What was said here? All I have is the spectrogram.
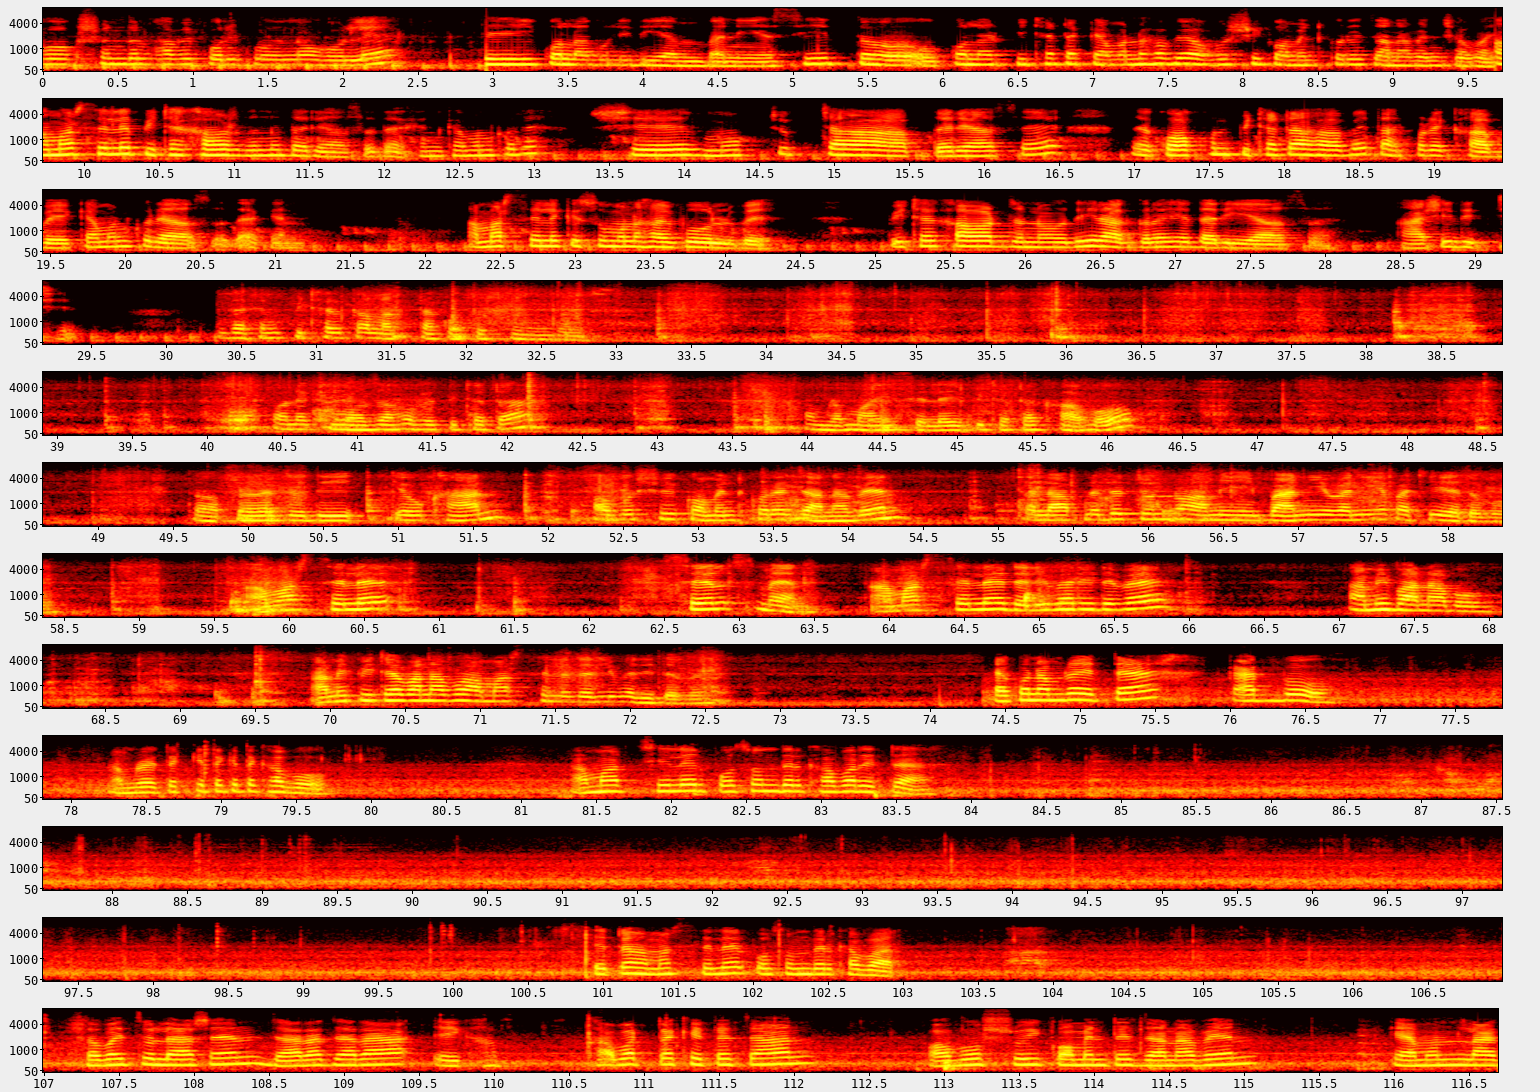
হোক সুন্দরভাবে পরিপূর্ণ হলে এই কলাগুলি দিয়ে আমি বানিয়েছি। তো কলার পিঠাটা কেমন হবে অবশ্যই কমেন্ট করে জানাবেন সবাই। আমার ছেলে পিঠা খাওয়ার জন্য দাঁড়িয়ে আছে, দেখেন কেমন করে। সে মুখ চুপচাপ দাঁড়িয়ে আছে। কখন পিঠাটা হবে, তারপরে খাবে, কেমন করে আছে, দেখেন। আমার ছেলে কিছু মনে হয় বলবে। পিঠে খাওয়ার জন্য অধীর আগ্রহে দাঁড়িয়ে আছে। হাসি দিচ্ছে। দেখেন পিঠার কালারটা কত সুন্দর। অনেক মজা হবে পিঠাটা। আমরা মাই ছেলে এই পিঠাটা খাব। তো আপনারা যদি কেউ খান, অবশ্যই কমেন্ট করে জানাবেন। তাহলে আপনাদের জন্য আমি বানিয়ে বানিয়ে পাঠিয়ে দেবো। আমার ছেলে সেলসম্যান আমার ছেলে ডেলিভারি দেবে, আমি বানাবো। আমি পিঠা বানাবো, আমার ছেলে ডেলিভারি দেবে। এখন আমরা এটা কাটবো। আমরা এটা কেটে কেটে খাব। আমার ছেলের পছন্দের খাবার এটা। এটা আমার ছেলের পছন্দের খাবার। সবাই চলে আসেন। যারা যারা এই খাবারটা খেতে চান অবশ্যই কমেন্টে জানাবেন। কেমন লাগ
